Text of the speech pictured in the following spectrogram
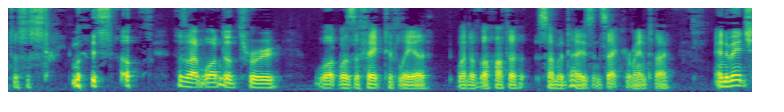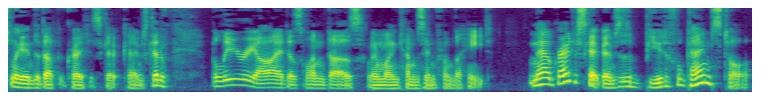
to sustain myself as I wandered through what was effectively a, one of the hotter summer days in Sacramento, and eventually ended up at Great Escape Games, kind of bleary eyed as one does when one comes in from the heat. Now, Great Escape Games is a beautiful game store.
